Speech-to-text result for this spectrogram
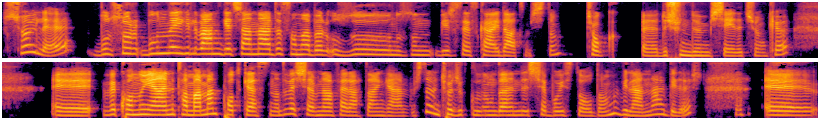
şöyle, bu soru, bununla ilgili ben geçenlerde sana böyle uzun uzun bir ses kaydı atmıştım. Çok e, düşündüğüm bir şeydi çünkü. Ee, ve konu yani tamamen podcast'ın adı ve Şebnem Ferah'tan gelmişti. Benim Çocukluğumda hani şeboist olduğumu bilenler bilir. Ee,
